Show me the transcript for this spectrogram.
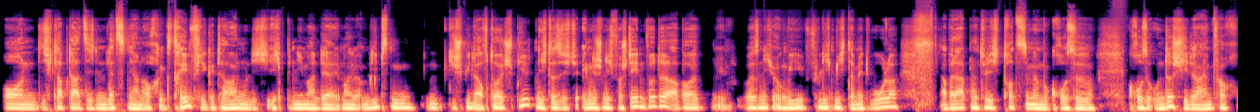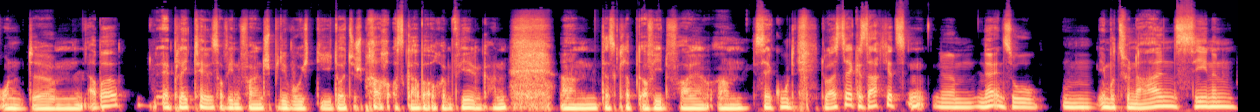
Und ich glaube, da hat sich in den letzten Jahren auch extrem viel getan und ich, ich bin jemand, der immer am liebsten die Spiele auf Deutsch spielt. Nicht, dass ich Englisch nicht verstehen würde, aber ich weiß nicht, irgendwie fühle ich mich damit wohler. Aber da hat natürlich trotzdem immer große, große Unterschiede einfach. Und ähm, aber A Plague Tale ist auf jeden Fall ein Spiel, wo ich die deutsche Sprachausgabe auch empfehlen kann. Ähm, das klappt auf jeden Fall ähm, sehr gut. Du hast ja gesagt, jetzt ähm, ne, in so ähm, emotionalen Szenen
